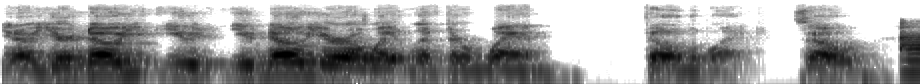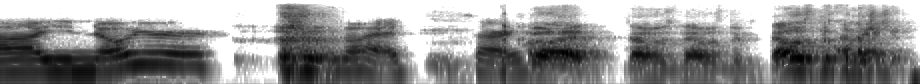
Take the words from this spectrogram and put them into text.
you know you know you you know you're a weightlifter when fill in the blank so uh you know you're go ahead sorry no, go ahead that was that was the that was the question okay.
